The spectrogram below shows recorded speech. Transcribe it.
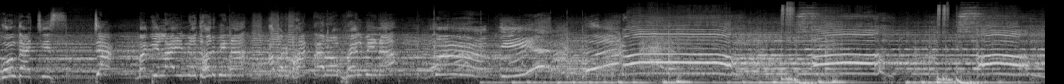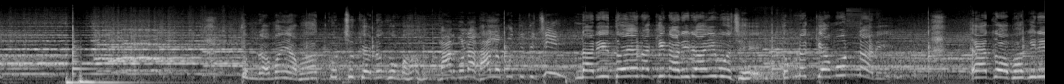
কোন যাচ্ছিস যা মাগি লাইনও ধরবি না আবার ভাতারও ফেলবি না। তোমরা আমায় আঘাত করছ কেন গো মা? মারবো না ভালো বুদ্ধি দিচ্ছি। নারীর দয়া নাকি নারীরাই বোঝে? তোমরা কেমন নারী? এক অভাগিনী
